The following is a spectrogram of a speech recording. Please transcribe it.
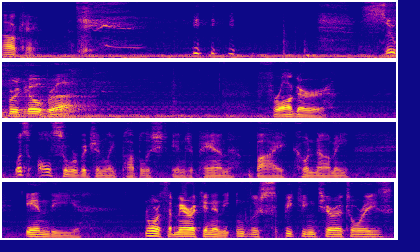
Okay. Super Cobra. Frogger was also originally published in Japan by Konami. In the North American and the English speaking territories,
